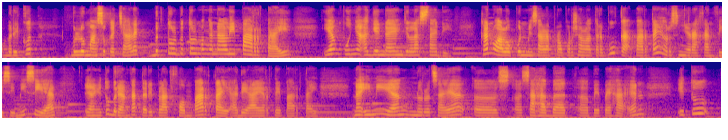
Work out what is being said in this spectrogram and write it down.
berikut belum masuk ke caleg betul-betul mengenali partai yang punya agenda yang jelas tadi. Kan walaupun misalnya proporsional terbuka partai harus menyerahkan visi misi ya yang itu berangkat dari platform partai ADART partai. Nah ini yang menurut saya e, sahabat e, PPHN itu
